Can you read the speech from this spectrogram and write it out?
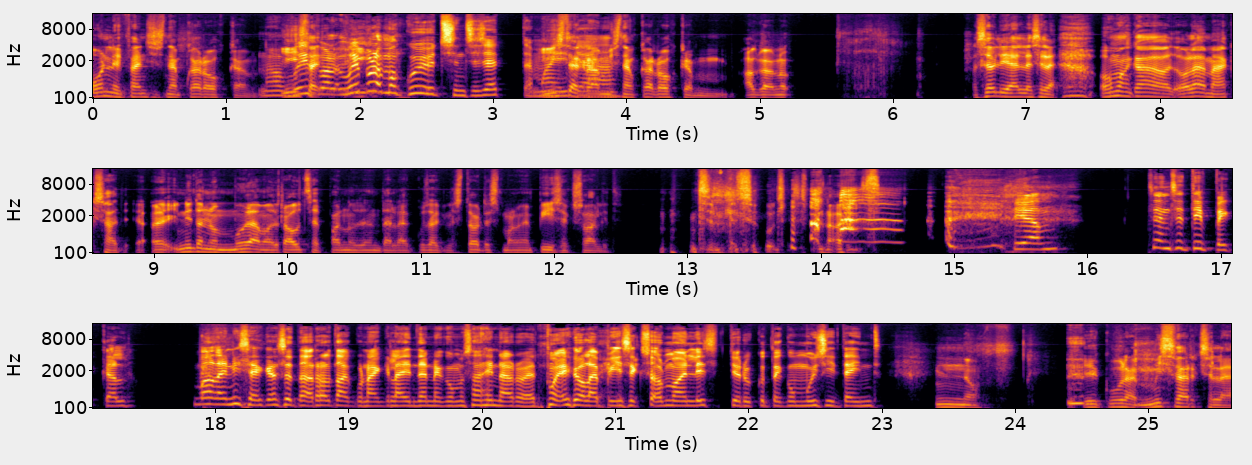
OnlyFansis näeb ka rohkem. no võib-olla, võib-olla ma kujutasin siis ette, ma ei tea Instagramis. näeb ka rohkem, aga no see oli jälle selle, oh my god, oleme äksad, nüüd on mõlemad raudselt pannud endale kusagile story'sse, me oleme biseksuaalid. jah, see on see typical. ma olen ise ka seda rada kunagi läinud, enne kui ma sain aru, et ma ei ole biseksuaal, ma olen lihtsalt tüdrukutega musi teinud. noh, kuule, mis värk selle,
